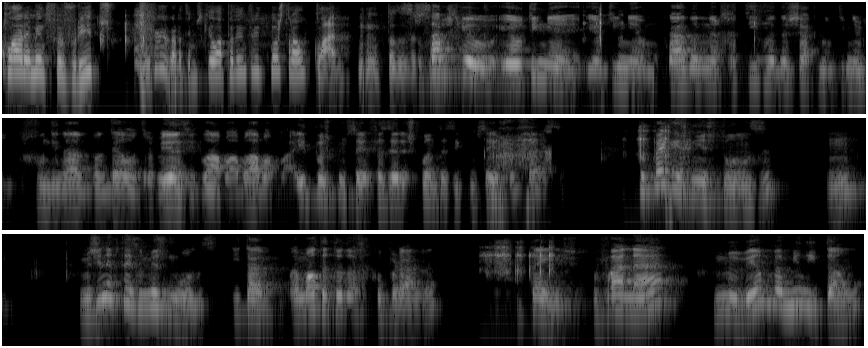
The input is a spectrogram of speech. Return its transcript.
claramente favoritos. Agora temos que ir lá para dentro e demonstrá-lo. Claro, todas as Sabes que eu, eu, tinha, eu tinha um bocado a narrativa de achar que não tínhamos profundidade de plantel outra vez e blá blá blá blá blá. E depois comecei a fazer as contas e comecei a pensar assim. Tu pegas neste 11, hum? imagina que tens o mesmo 11 e está a malta toda recuperada. Tens Vaná, Mbemba, Militão,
